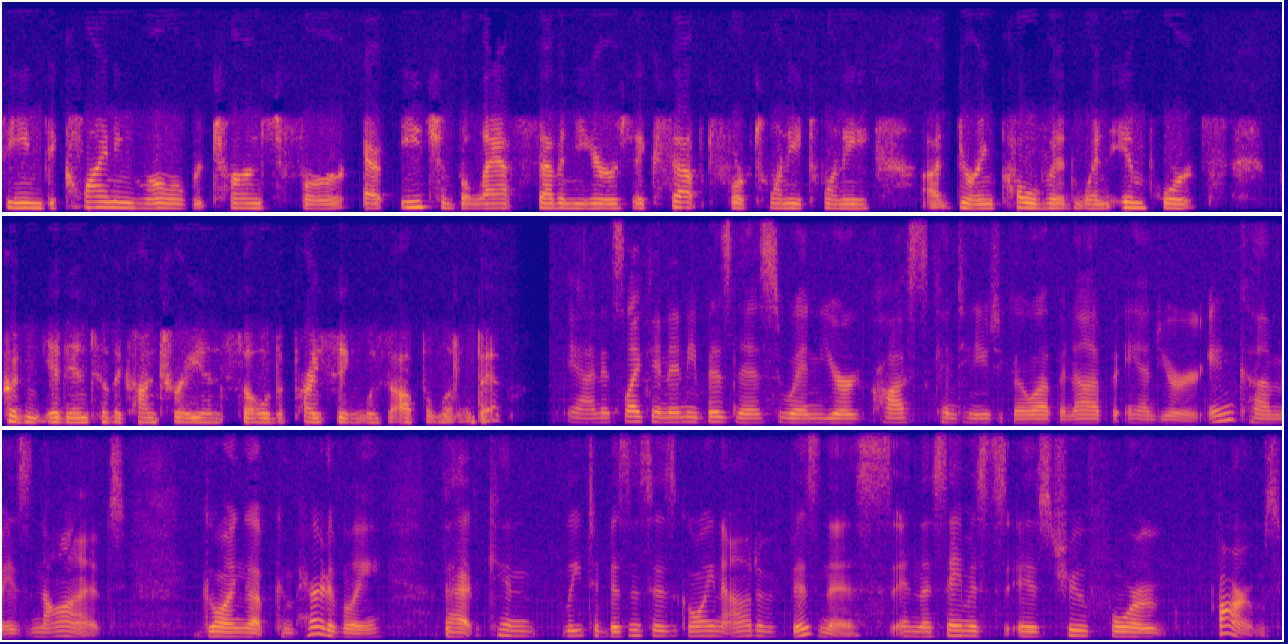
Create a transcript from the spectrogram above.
seen declining grower returns for each of the last seven years, except for 2020 uh, during COVID when imports couldn't get into the country, and so the pricing was up a little bit. Yeah, and it's like in any business when your costs continue to go up and up and your income is not going up comparatively, that can lead to businesses going out of business. And the same is, is true for farms.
